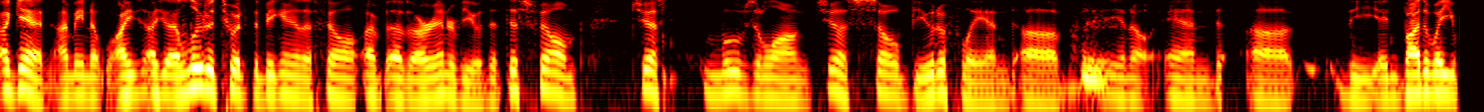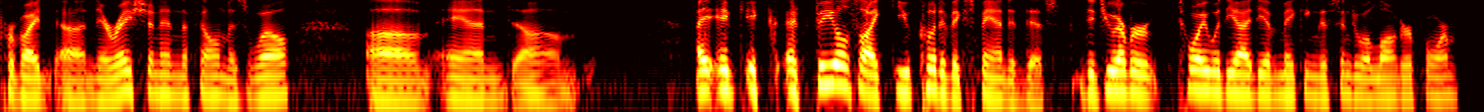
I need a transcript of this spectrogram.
again, I mean, I, I alluded to it at the beginning of the film of, of our interview that this film just moves along just so beautifully, and uh, Mm. you know, and uh, the and by the way, you provide uh, narration in the film as well, um, and. Um, I, it, it it feels like you could have expanded this. Did you ever toy with the idea of making this into a longer form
